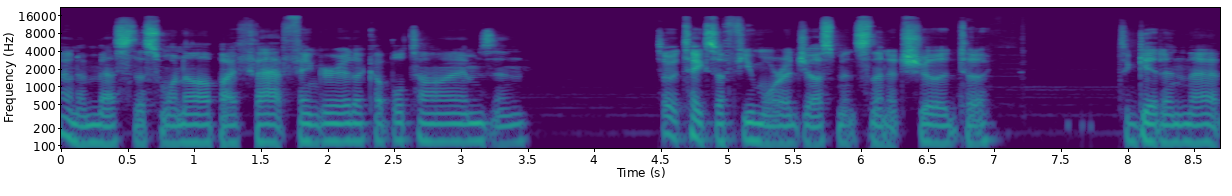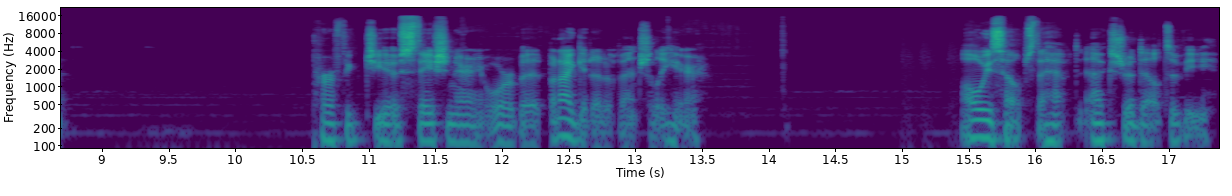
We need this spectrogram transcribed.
Kind of mess this one up. I fat finger it a couple times, and so it takes a few more adjustments than it should to to get in that perfect geostationary orbit, but I get it eventually here. Always helps to have extra delta V.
